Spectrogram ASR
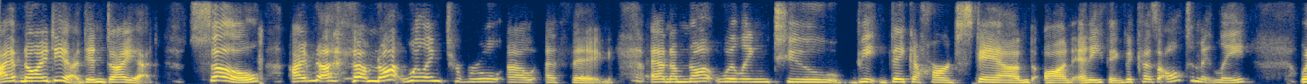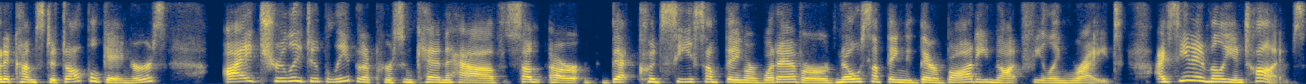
I have no idea. I didn't die yet. So I'm not I'm not willing to rule out a thing. And I'm not willing to be make a hard stand on anything because ultimately, when it comes to doppelgangers, I truly do believe that a person can have some or that could see something or whatever, know something, their body not feeling right. I've seen it a million times.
